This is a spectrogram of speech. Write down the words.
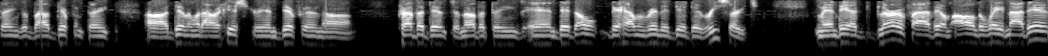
things about different things uh, dealing with our history and different uh, presidents and other things, and they don't, they haven't really did their research. And they glorify them all the way. Now they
